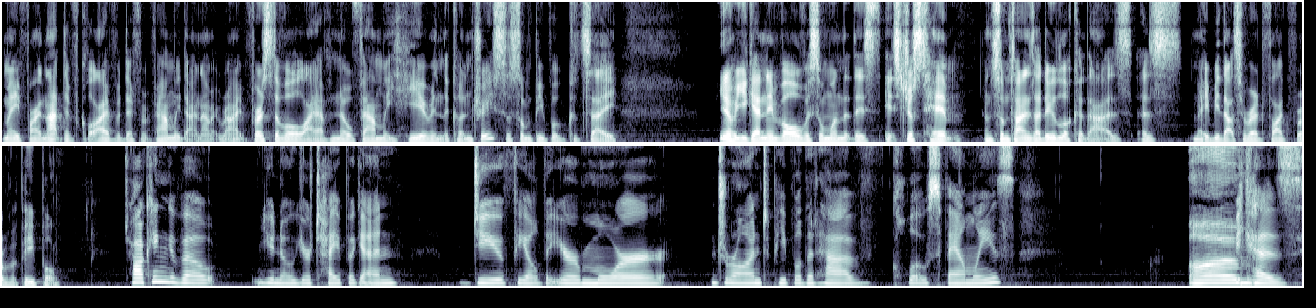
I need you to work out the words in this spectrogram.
may find that difficult. I have a different family dynamic, right? First of all, I have no family here in the country, so some people could say, you know, you're getting involved with someone that there's it's just him, and sometimes I do look at that as as maybe that's a red flag for other people. Talking about, you know, your type again, do you feel that you're more drawn to people that have close families Um, because,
